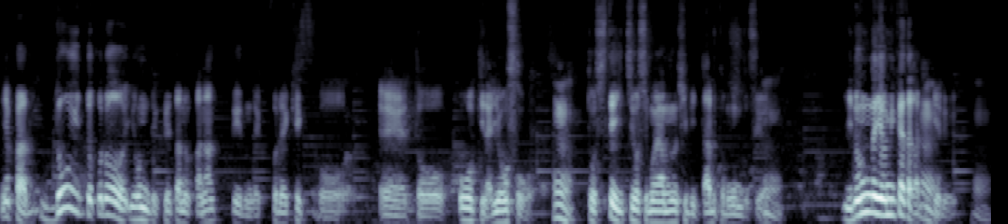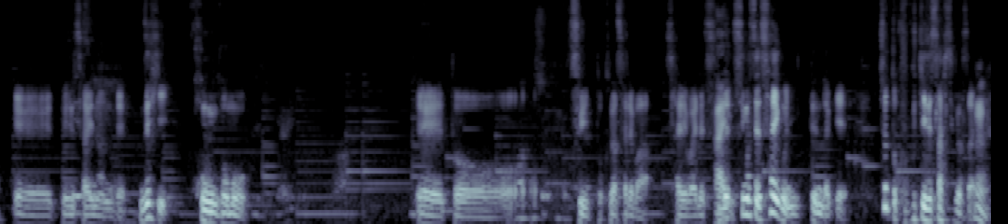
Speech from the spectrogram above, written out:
やっぱどういうところを読んでくれたのかなっていうので、これ結構、えっ、と、大きな要素うん。として一押しもやの日々ってあると思うんですよ。うんいろんな読み方ができる、うんうんえー連載なんで、ぜひ今後も、えっ、と、ツイートくだされば幸いです。はいですいません、最後に1点だけ、ちょっと告知入れさせてください。うん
